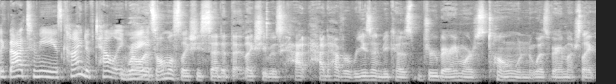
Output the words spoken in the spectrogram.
Like that to me is kind of telling, well right? it's almost like she said it that like she was had, had to have a reason because drew barrymore's tone was very much like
